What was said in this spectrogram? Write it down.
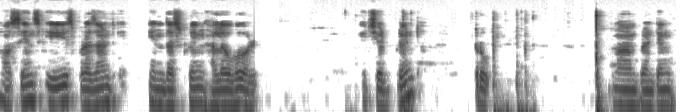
Now since E is present in the string hello world it should print true. Now I'm printing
